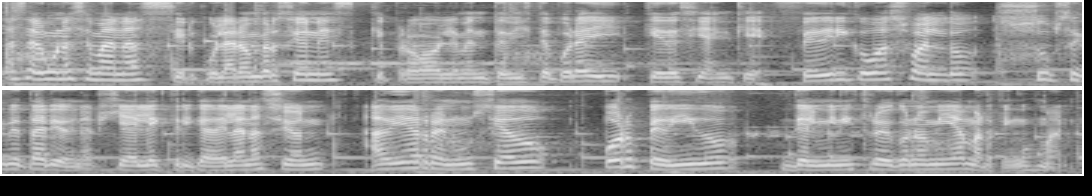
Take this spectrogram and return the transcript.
Hace algunas semanas circularon versiones, que probablemente viste por ahí, que decían que Federico Basualdo, subsecretario de Energía Eléctrica de la Nación, había renunciado por pedido del ministro de Economía Martín Guzmán.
